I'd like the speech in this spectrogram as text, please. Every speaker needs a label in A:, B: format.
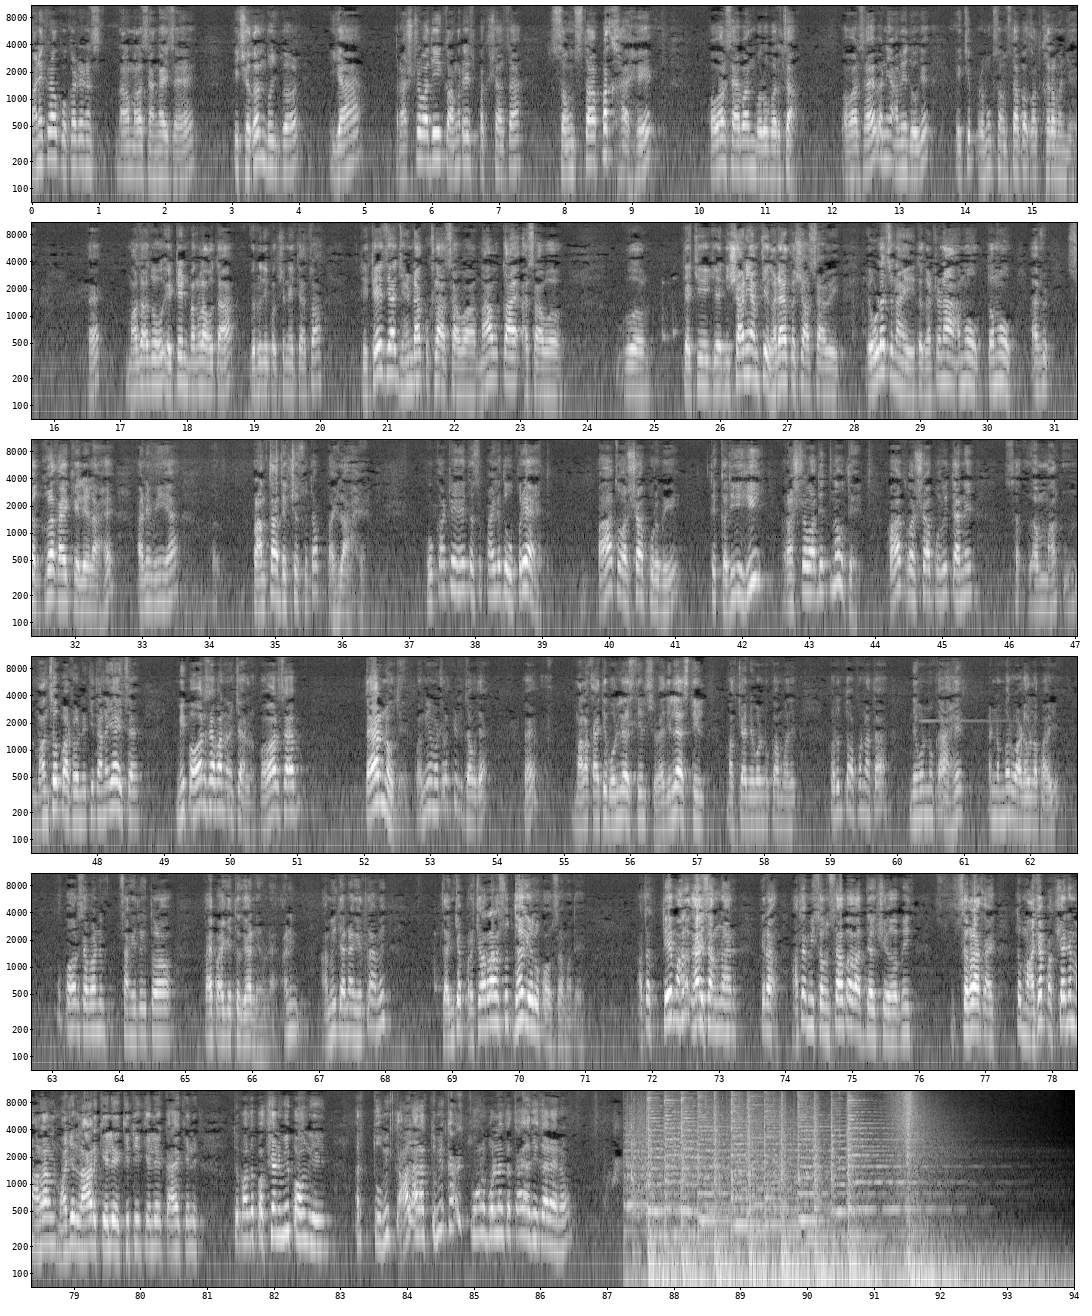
A: माणिकराव कोकाटेंना मला सांगायचं आहे की छगन भुजबळ या राष्ट्रवादी काँग्रेस पक्षाचा संस्थापक आहे पवारसाहेबांबरोबरचा पवारसाहेब आणि आम्ही दोघे याचे प्रमुख संस्थापक आहोत खरं म्हणजे. काय माझा जो एटेंट बंगला होता विरोधी पक्षनेत्याचा तिथेच या झेंडा कुठला असावा नाव काय असावं व त्याची जे निशाणी आमची घड्याळ कशी असावी एवढंच नाही. तर घटना अमुक तमुक सगळं काय केलेलं आहे. आणि मी या प्रांताध्यक्ष सुद्धा पाहिला आहे. कोकाटे हे तसं पाहिलं तर उपरे आहेत. पाच वर्षापूर्वी ते कधीही राष्ट्रवादीत नव्हते. पाच वर्षापूर्वी त्याने स- मा- माणसं पाठवली की त्यांना यायचं आहे मी पवार साहेबांना विचारलं. पवार साहेब तयार नव्हते. पण मी म्हटलं की जाऊ द्या. काय मला काय ते बोलले असतील शिवाय दिल्या असतील मागच्या निवडणुकामध्ये. परंतु आपण आता निवडणुका आहेत आणि नंबर वाढवला पाहिजे. पवार साहेबांनी सांगितलं की तुला काय पाहिजे तो घ्या निर्णय. आणि आम्ही त्यांना घेतला आम्ही त्यांच्या प्रचाराला सुद्धा गेलो पावसामध्ये. आता ते मला काय सांगणार? की रा- आता मी संस्थापक अध्यक्ष मी सगळा काय. तर माझ्या पक्षाने मला माझे लाड केले किती केले काय केले तर माझं पक्षाने मी पाहून घेईन. अरे तुम्ही काल आलात तुम्ही काय तुम्हाला बोलण्याचा काय अधिकार आहे राव?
